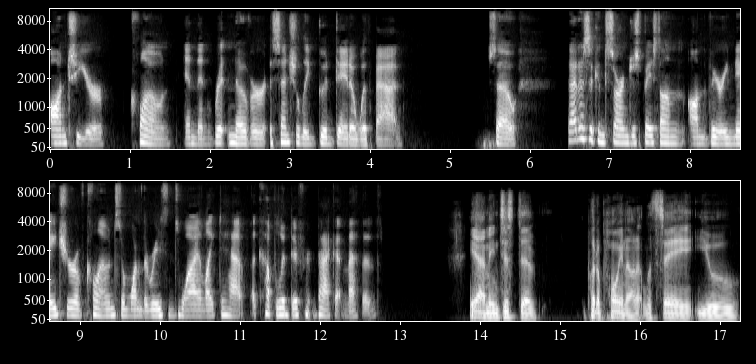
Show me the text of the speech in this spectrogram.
onto your clone and then written over essentially good data with bad. So that is a concern just based on on the very nature of clones and one of the reasons why I like to have a couple of different backup methods. Yeah, I mean just to put a point on it, let's say you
